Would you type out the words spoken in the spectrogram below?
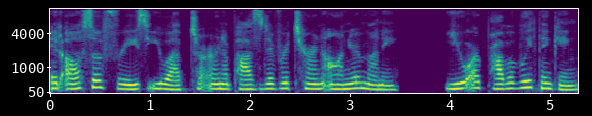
It also frees you up to earn a positive return on your money. You are probably thinking,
